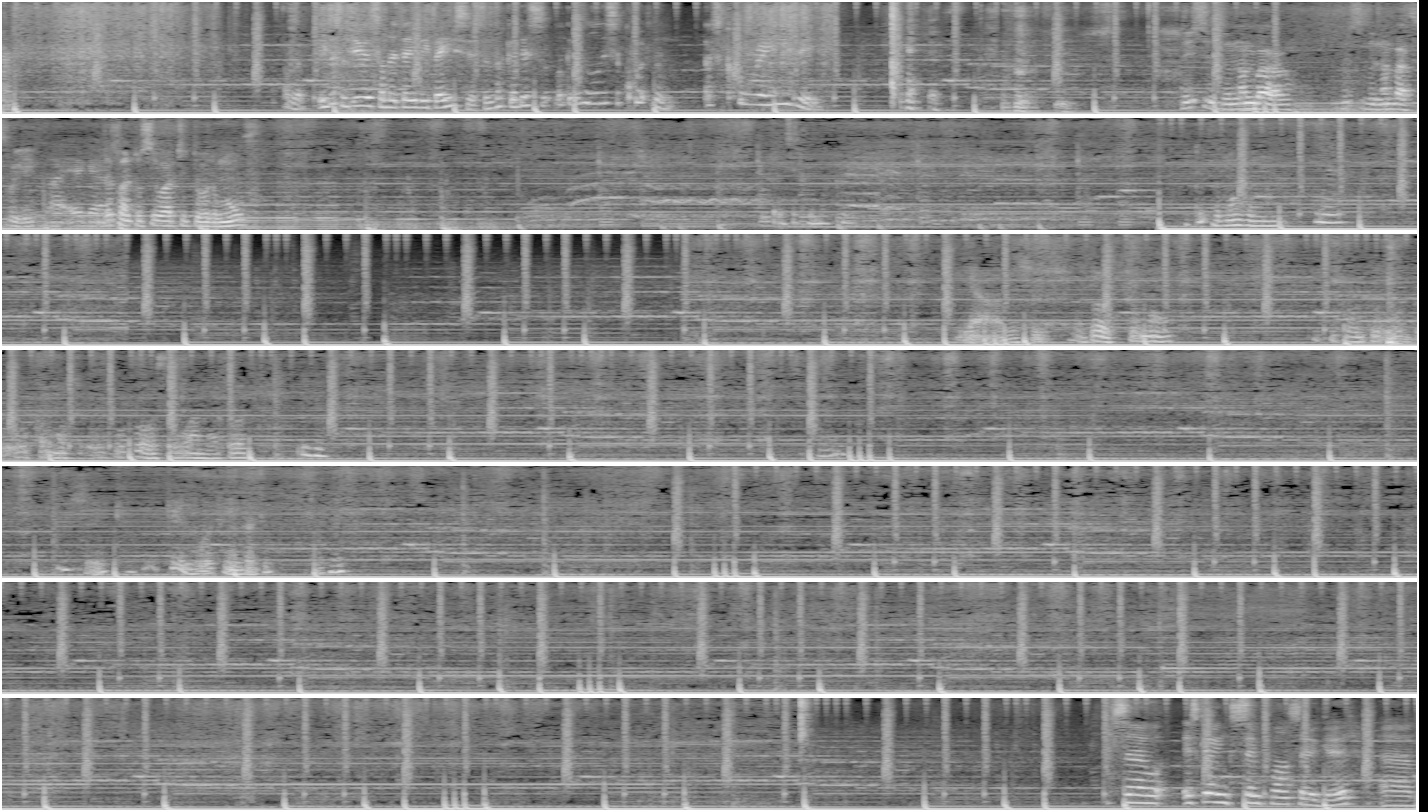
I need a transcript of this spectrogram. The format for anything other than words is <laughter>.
Look, He doesn't do this on a daily basis, and look at this! Look at this, all this equipment. That's crazy. <laughs> This is the number. This is the number three. Right, here I just want to see what to do to remove. Basically, nothing. Keep removing. Yeah. Yeah, or two. Mhm. See, So it's going so far so good. Um,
